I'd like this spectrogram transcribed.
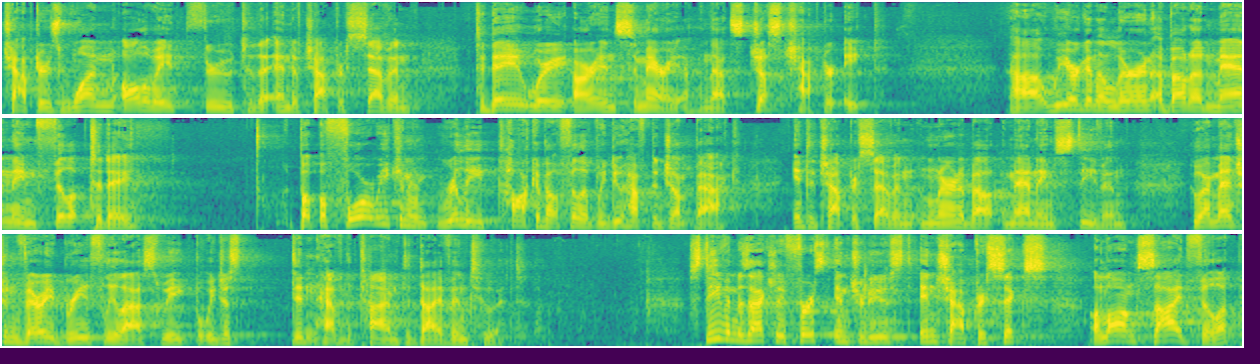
chapters 1 all the way through to the end of chapter 7. Today, we are in Samaria, and that's just chapter 8. Uh, we are going to learn about a man named Philip today. But before we can really talk about Philip, we do have to jump back into chapter 7 and learn about a man named Stephen, who I mentioned very briefly last week, but we just didn't have the time to dive into it. Stephen is actually first introduced in chapter 6 alongside Philip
